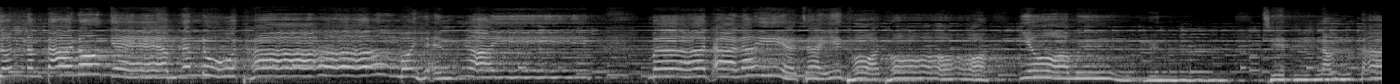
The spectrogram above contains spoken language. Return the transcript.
จนน้ำตาน้องแก้มน้ำดูทางบ่เห็นไง ใจท้อท้อย่อมือขึ้น เช็ดน้ำตา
